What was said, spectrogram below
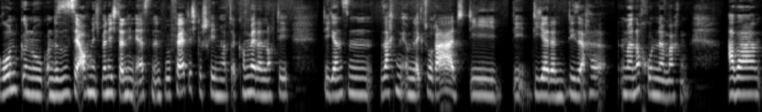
rund genug. Und das ist ja auch nicht, wenn ich dann den ersten Entwurf fertig geschrieben habe. Da kommen ja dann noch die, die ganzen Sachen im Lektorat, die, die, die ja dann die Sache immer noch runder machen. Aber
